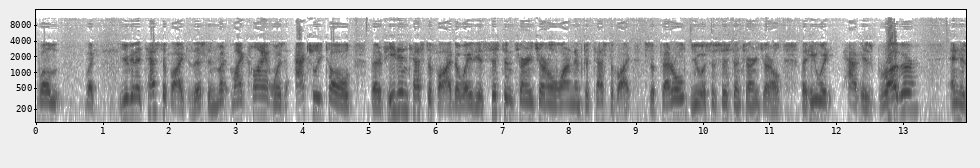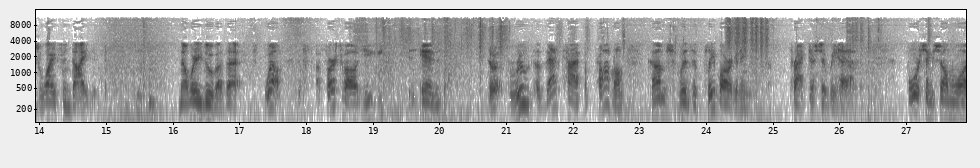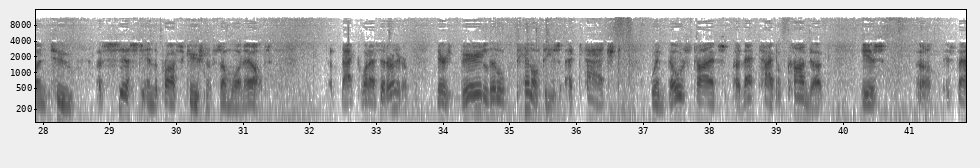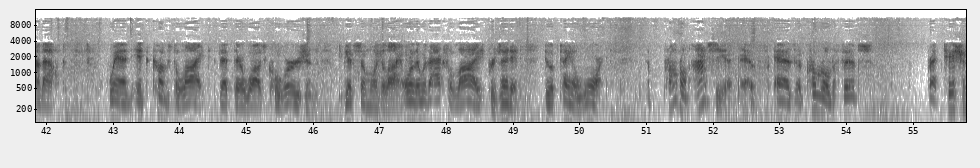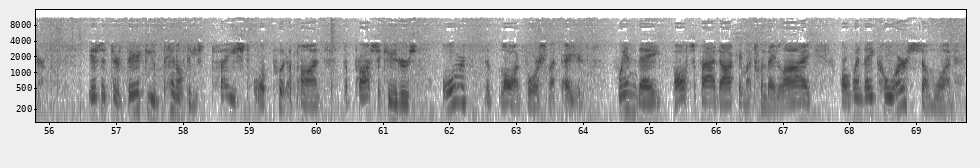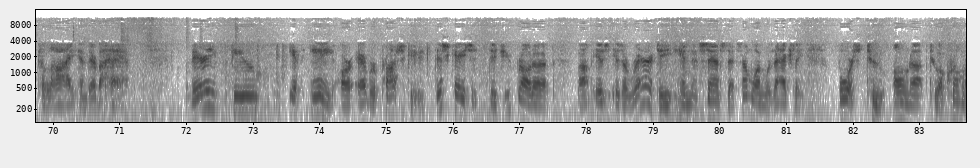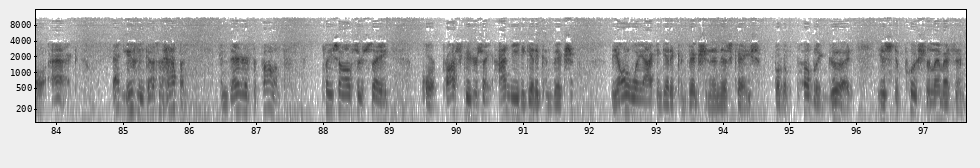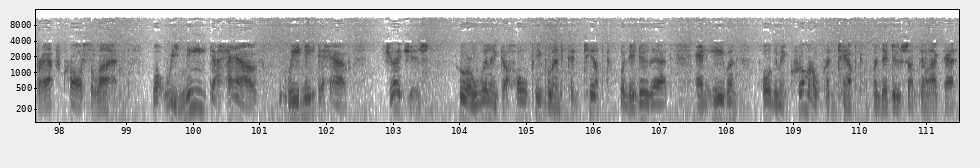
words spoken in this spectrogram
well, but you're going to testify to this, and my client was actually told that if he didn't testify the way the Assistant Attorney General wanted him to testify, it's a federal U.S. Assistant Attorney General, that he would have his brother and his wife indicted. Now, what do you do about that? Well, first of all, in the root of that type of problem comes with the plea bargaining practice that we have, forcing someone to assist in the prosecution of someone else. Back to what I said earlier, there's very little penalties attached when those types, uh, that type of conduct is uh, is found out. When it comes to light that there was coercion to get someone to lie, or there was actual lies presented to obtain a warrant. The problem I see it as a criminal defense practitioner is that there's very few penalties placed or put upon the prosecutors or the law enforcement agents when they falsify documents, when they lie, or when they coerce someone to lie in their behalf. Very few, if any, are ever prosecuted. This case that you brought up um, is, is a rarity in the sense that someone was actually forced to own up to a criminal act. That usually doesn't happen. And there's the problem police officers say, or prosecutors say, I need to get a conviction. The only way I can get a conviction in this case for the public good is to push the limits and perhaps cross the line. What we need to have, we need to have judges who are willing to hold people in contempt when they do that and even hold them in criminal contempt when they do something like that.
